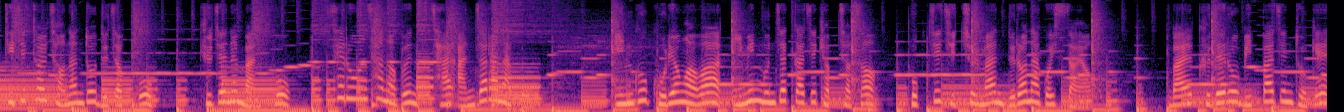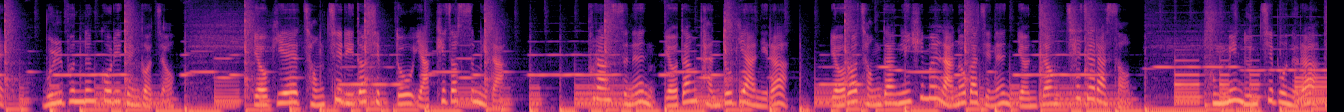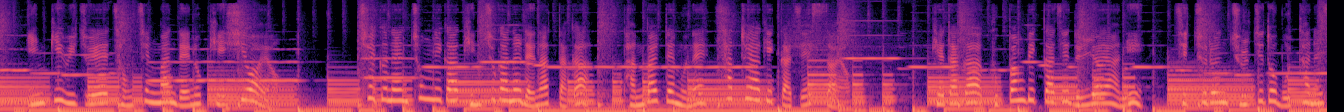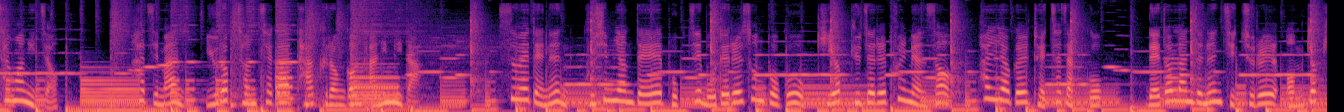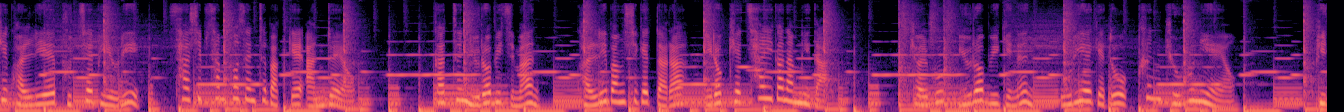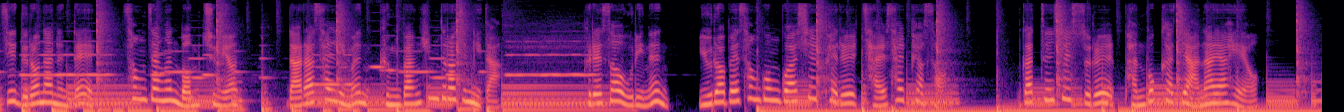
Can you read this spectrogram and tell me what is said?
디지털 전환도 늦었고 규제는 많고 새로운 산업은 잘 안 자라나고 인구 고령화와 이민 문제까지 겹쳐서 복지 지출만 늘어나고 있어요. 말 그대로 밑 빠진 독에 물 붓는 꼴이 된 거죠. 여기에 정치 리더십도 약해졌습니다. 프랑스는 여당 단독이 아니라 여러 정당이 힘을 나눠 가지는 연정 체제라서 국민 눈치 보느라 인기 위주의 정책만 내놓기 쉬워요. 최근엔 총리가 긴축안을 내놨다가 반발 때문에 사퇴하기까지 했어요. 게다가 국방비까지 늘려야 하니 지출은 줄지도 못하는 상황이죠. 하지만 유럽 전체가 다 그런 건 아닙니다. 스웨덴은 90년대의 복지 모델을 손보고 기업 규제를 풀면서 활력을 되찾았고 네덜란드는 지출을 엄격히 관리해 부채 비율이 43%밖에 안 돼요. 같은 유럽이지만 관리 방식에 따라 이렇게 차이가 납니다. 결국 유럽 위기는 우리에게도 큰 교훈이에요. 빚이 늘어나는데 성장은 멈추면 나라 살림은 금방 힘들어집니다. 그래서 우리는 유럽의 성공과 실패를 잘 살펴서 같은 실수를 반복하지 않아야 해요.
